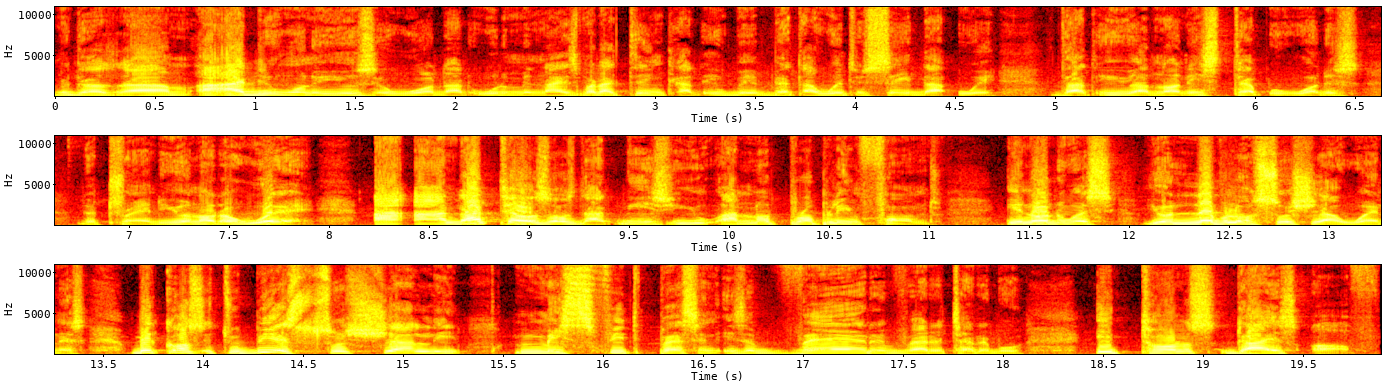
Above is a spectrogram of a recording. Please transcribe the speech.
Because um, I, I, didn't want to use a word that wouldn't be nice, but I think that it would be a better way to say that way, that you are not in step with what is the trend. You're not aware. Uh, and that tells us that means you are not properly informed. In other words, your level of social awareness. Because to be a socially misfit person is a very, very terrible. It turns guys off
